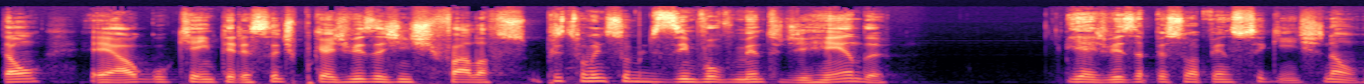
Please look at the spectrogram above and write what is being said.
Então, é algo que é interessante porque às vezes a gente fala principalmente sobre desenvolvimento de renda e às vezes a pessoa pensa o seguinte: não,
